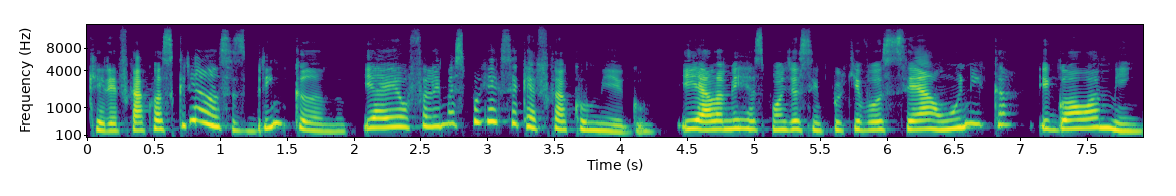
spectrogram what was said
querer ficar com as crianças, brincando. E aí eu falei: Mas por que você quer ficar comigo? E ela me responde assim: Porque você é a única igual a mim.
